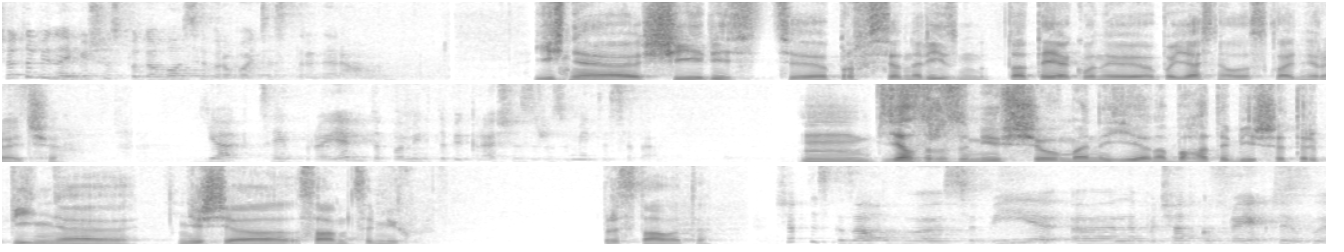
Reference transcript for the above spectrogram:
Що тобі найбільше сподобалося в роботі з тренерами? Їхня щирість, професіоналізм та те, як вони пояснювали складні речі. Як цей проєкт допоміг тобі? М, Я зрозумів, що в мене є набагато більше терпіння, ніж я сам це міг представити. Що б ти сказав е, собі е, на початку проєкту, якби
